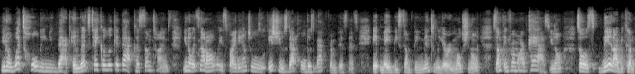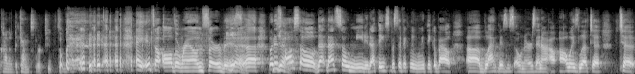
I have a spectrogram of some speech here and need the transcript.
you know, what's holding you back? And let's take a look at that because sometimes, you know, it's not always financial issues that hold us back from business. It may be something mentally or emotionally, something from our past, you know. So then I become kind of the counselor too. So hey, it's an all around service. Yes. Uh, but it's also that that's so needed. I think specifically when we think about uh, black business owners, and I, I always love to to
